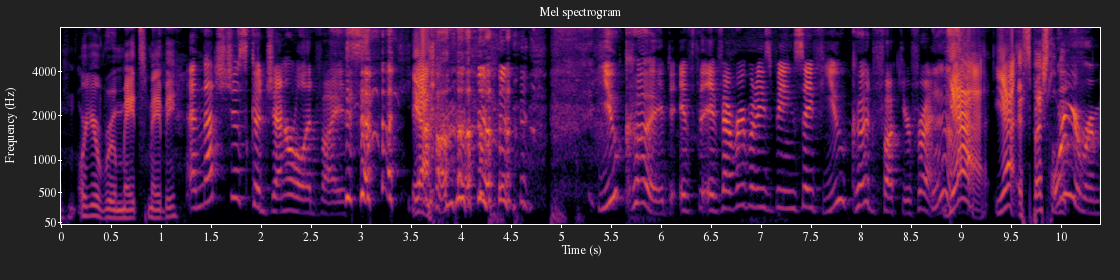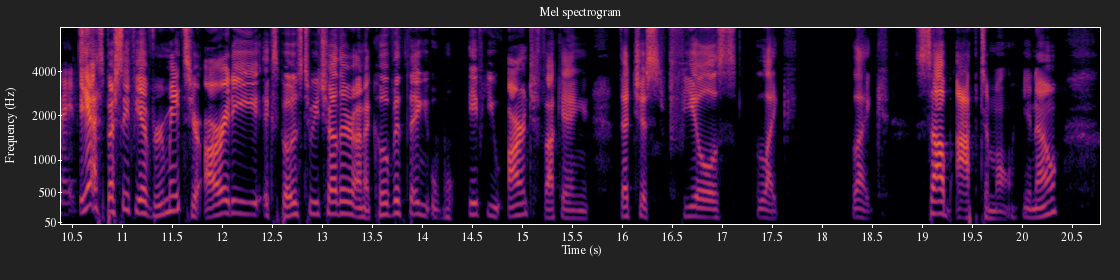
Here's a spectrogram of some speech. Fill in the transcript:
mm-hmm. or your roommates maybe. And that's just good general advice. Yeah, you could, if if everybody's being safe, you could fuck your friends yeah, yeah. Especially or your roommates. Yeah, especially if you have roommates, you're already exposed to each other on a COVID thing. If you aren't fucking, that just feels like like suboptimal, you know?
